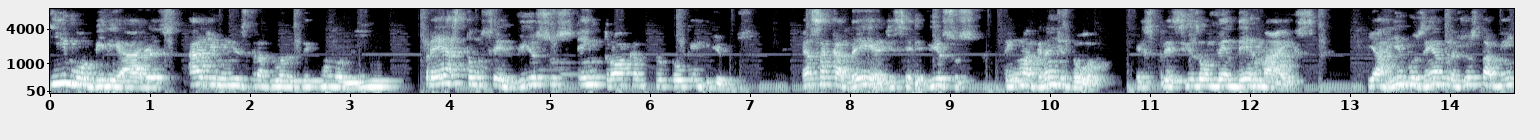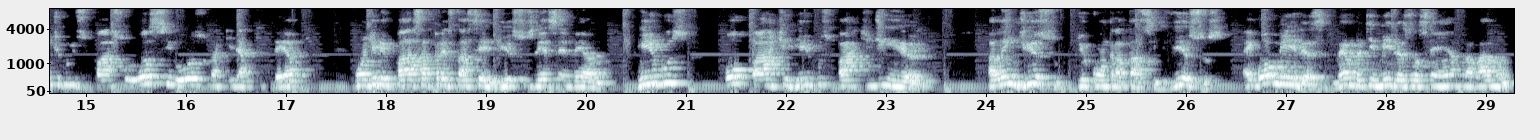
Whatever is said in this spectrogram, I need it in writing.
imobiliárias, administradoras de condomínio prestam serviços em troca do token Ribos. Essa cadeia de serviços tem uma grande dor. Eles precisam vender mais. E a Ribos entra justamente no espaço ocioso daquele arquiteto, onde ele passa a prestar serviços recebendo Ribos ou parte Ribos, parte dinheiro. Além disso, de contratar serviços, é igual milhas. Lembra que milhas você entra lá no,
